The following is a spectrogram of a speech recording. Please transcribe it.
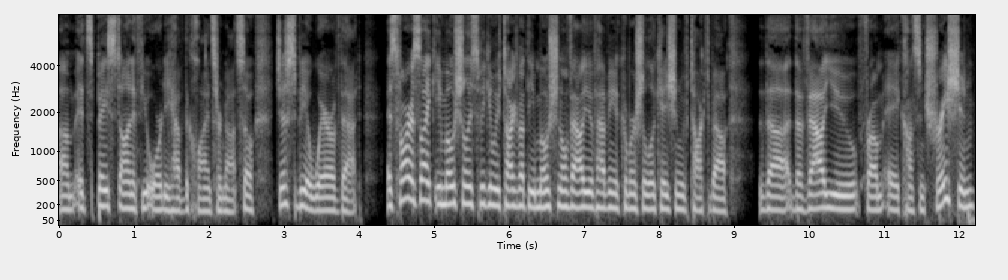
Um, it's based on if you already have the clients or not. So just to be aware of that. As far as like emotionally speaking, we've talked about the emotional value of having a commercial location. We've talked about the the value from a concentration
